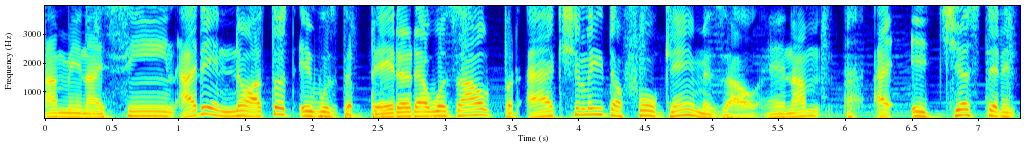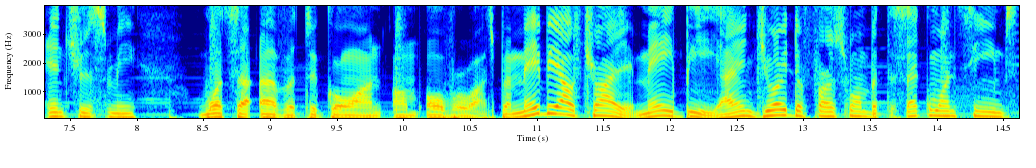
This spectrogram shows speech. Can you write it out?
I mean, I seen, I didn't know. I thought it was the beta that was out, but actually the full game is out, and I'm, I, it just didn't interest me whatsoever to go on um Overwatch. But maybe I'll try it. Maybe I enjoyed the first one, but the second one seems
